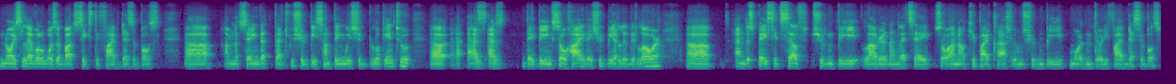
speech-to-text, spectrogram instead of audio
noise level was about 65 decibels. Uh, I'm not saying that that should be something we should look into uh, as they being so high, they should be a little bit lower. Uh, and the space itself shouldn't be louder than, let's say, so unoccupied classrooms shouldn't be more than 35 decibels.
